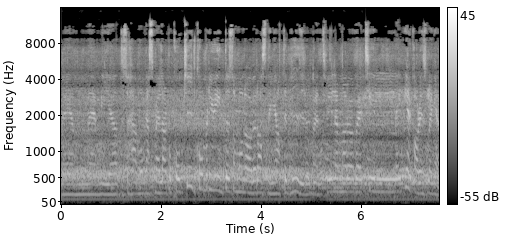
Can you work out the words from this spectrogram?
Men med så här många smällar på kort tid kommer det ju inte som någon överraskning att det blir. Men vi lämnar över till er Karin så länge.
